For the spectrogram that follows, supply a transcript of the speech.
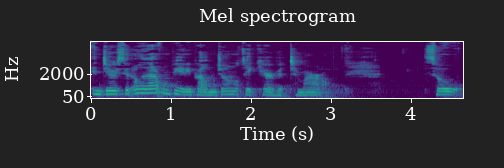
and Jerry said, Oh, that won't be any problem. Joan will take care of it tomorrow. So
